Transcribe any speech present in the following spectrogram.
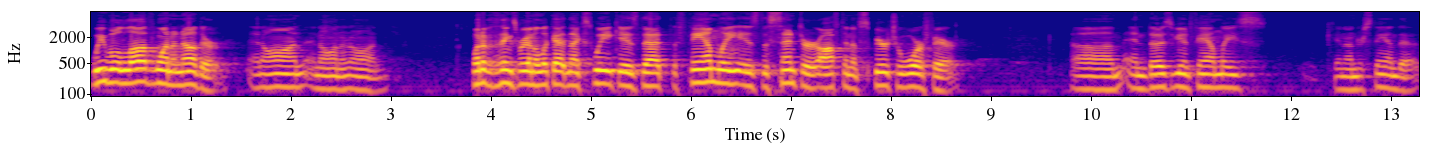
We will love one another, and on and on and on. One of the things we're going to look at next week is that the family is the center often of spiritual warfare. Um, and those of you in families can understand that.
